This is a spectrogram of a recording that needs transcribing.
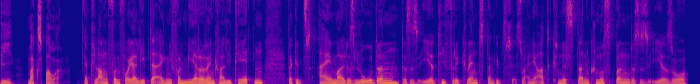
wie Max Bauer. Der Klang von Feuer lebt ja eigentlich von mehreren Qualitäten. Da gibt es einmal das Lodern, das ist eher tieffrequent. Dann gibt es so eine Art Knistern, Knuspern, das ist eher so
